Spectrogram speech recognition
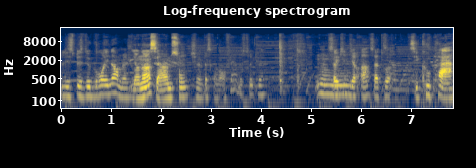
L'espèce de grand énorme là. Je, Il y en a un, c'est un hameçon. je sais même pas ce qu'on va en faire de ce truc là. Mmh. C'est à qui de dire Ah, c'est à toi. C'est Koopa.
